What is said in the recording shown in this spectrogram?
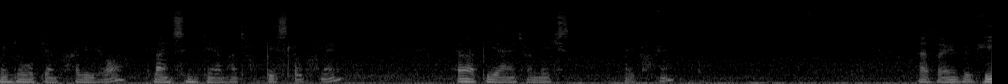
window ကိုပြန်သွားပြီးတော့ license နေရာမှာကျွန်တော် paste လုပ်ပါမယ်။အဲ့ဒါပြီးရင်ကျွန်တော် next လိုက်ပါမယ်ဒါဆိုရင်သူဒီ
